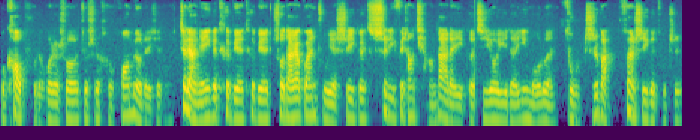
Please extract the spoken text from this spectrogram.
不靠谱的，或者说就是很荒谬的一些东西。这两年一个特别特别受大家关注，也是一个势力非常强大的一个极右翼的阴谋论组织吧，算是一个组织。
